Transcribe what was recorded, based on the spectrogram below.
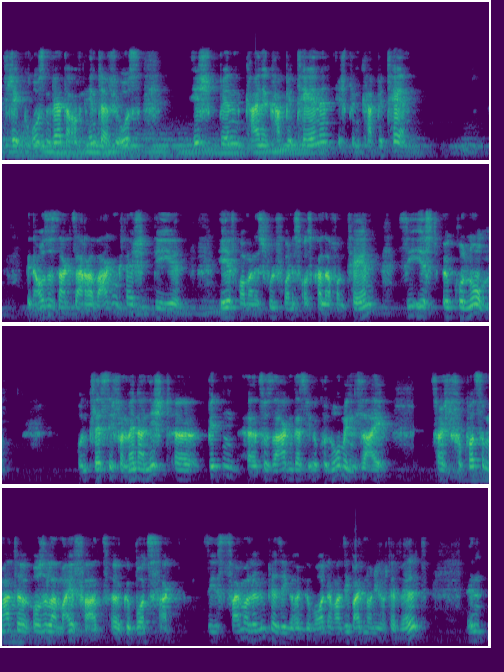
Sie legt großen Wert darauf in Interviews. Ich bin keine Kapitänin, ich bin Kapitän. Genauso sagt Sarah Wagenknecht, die Ehefrau meines Schulfreundes Oskar Lafontaine, sie ist Ökonom und lässt sich von Männern nicht äh, bitten äh, zu sagen, dass sie Ökonomin sei. Zum Beispiel vor kurzem hatte Ursula Mayfahrt äh, Geburtstag. Sie ist zweimal Olympiasiegerin geworden, da waren sie beide noch nicht auf der Welt. Denn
